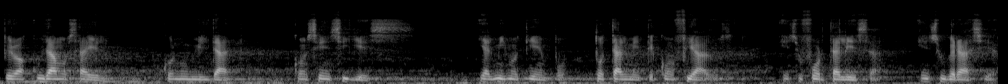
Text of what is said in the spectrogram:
pero acudamos a Él con humildad con sencillez y al mismo tiempo totalmente confiados en su fortaleza, en su gracia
